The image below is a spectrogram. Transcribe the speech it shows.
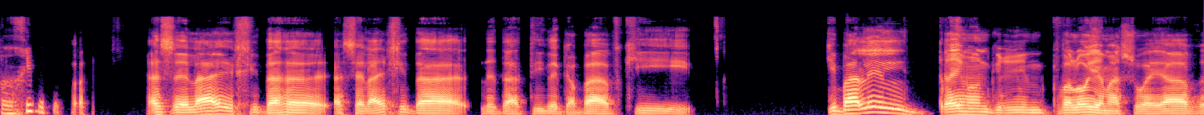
תרחיב אותו. השאלה היחידה, השאלה היחידה לדעתי לגביו, כי... כי בעליל דריימון גרין כבר לא יהיה מה שהוא היה, ו...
